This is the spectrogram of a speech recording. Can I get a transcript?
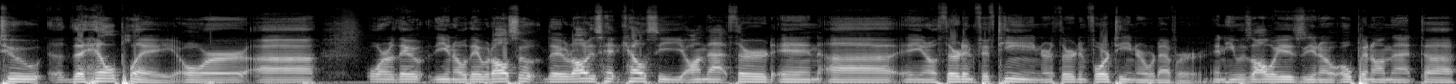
to the hill play or uh, or they you know they would also they would always hit Kelce on that third and uh, you know third and fifteen or third and fourteen or whatever, and he was always you know open on that uh,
